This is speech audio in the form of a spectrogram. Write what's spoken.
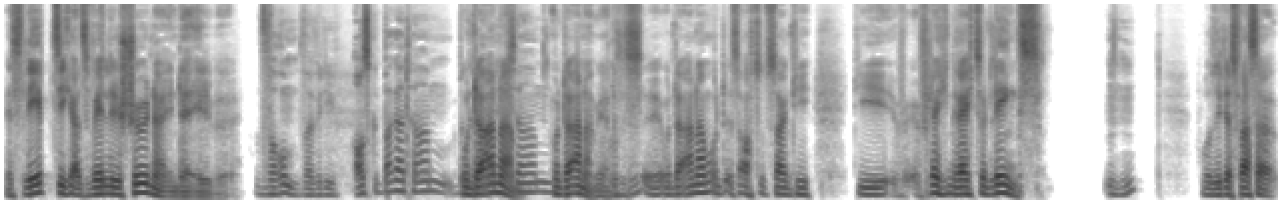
Es lebt sich als Welle schöner in der Elbe. Warum? Weil wir die ausgebaggert haben? Unter anderem. Haben? Unter anderem, ja. Das ist äh, unter anderem und ist auch sozusagen die, die Flächen rechts und links, mhm. wo sie das Wasser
